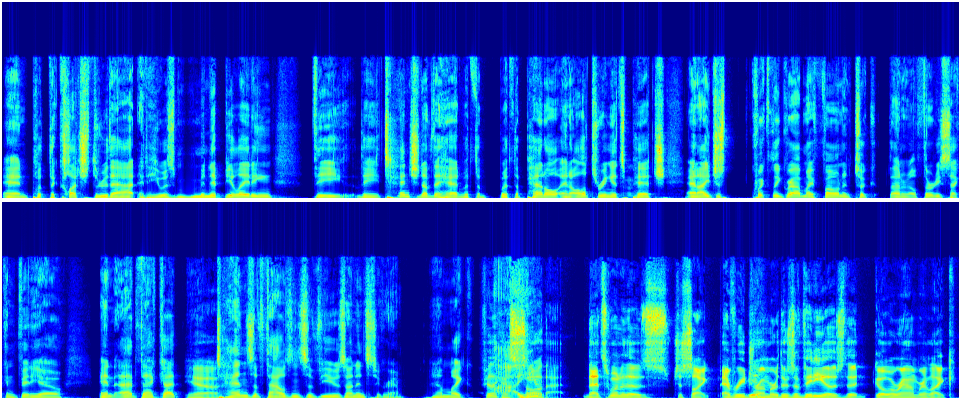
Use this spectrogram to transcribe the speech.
and put the clutch through that, and he was manipulating the the tension of the head with the with the pedal and altering its pitch. And I just quickly grabbed my phone and took I don't know thirty second video, and that got Yeah. tens of thousands of views on Instagram. And I'm like, I feel like I ah, saw that. That's one of those just like every Yeah. drummer. There's a videos that go around where like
